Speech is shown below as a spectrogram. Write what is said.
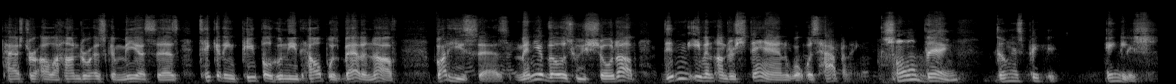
Pastor Alejandro Escamilla says ticketing people who need help was bad enough, but he says many of those who showed up didn't even understand what was happening. Some of them don't speak English,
